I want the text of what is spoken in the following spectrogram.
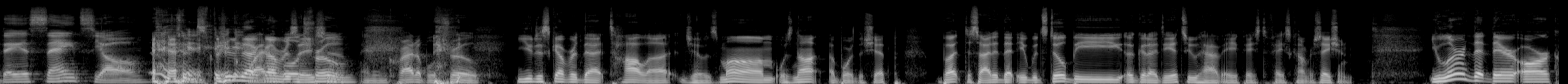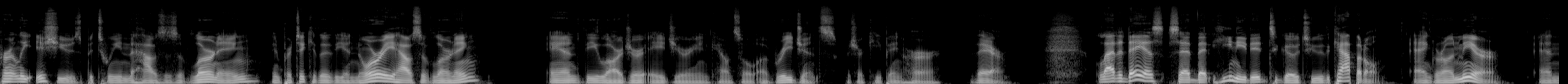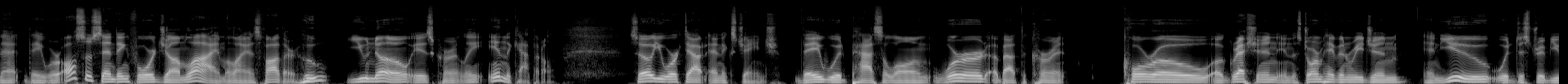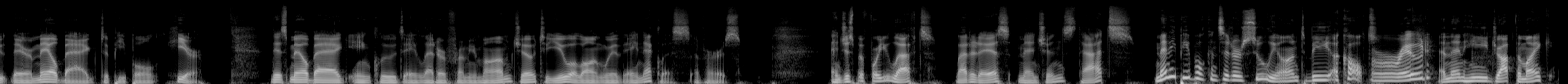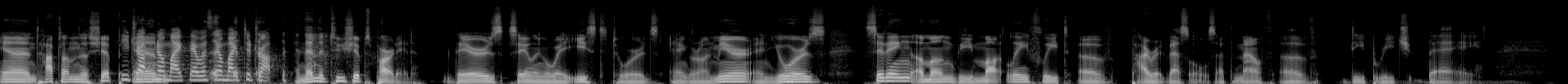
Day Saints, y'all. And through that conversation, troop. An incredible troop. you discovered that Tala, Jo's mom, was not aboard the ship, but decided that it would still be a good idea to have a face to face conversation. You learned that there are currently issues between the houses of learning, in particular the Honori House of Learning and the larger Aegirian Council of Regents, which are keeping her there. Latideus said that he needed to go to the capital, Angeron Mir, and that they were also sending for Jamlai, Malaia's father, who you know is currently in the capital. So you worked out an exchange. They would pass along word about the current Koro aggression in the Stormhaven region, and you would distribute their mailbag to people here. This mailbag includes a letter from your mom, Jo, to you, along with a necklace of hers. And just before you left, Latideus mentions that many people consider Sulion to be a cult. Rude. And then he dropped the mic and hopped on the ship. He dropped and, no mic. There was no mic to drop. And then the two ships parted. Theirs sailing away east towards Angeron Mir, and yours sitting among the motley fleet of pirate vessels at the mouth of Deep Reach Bay.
